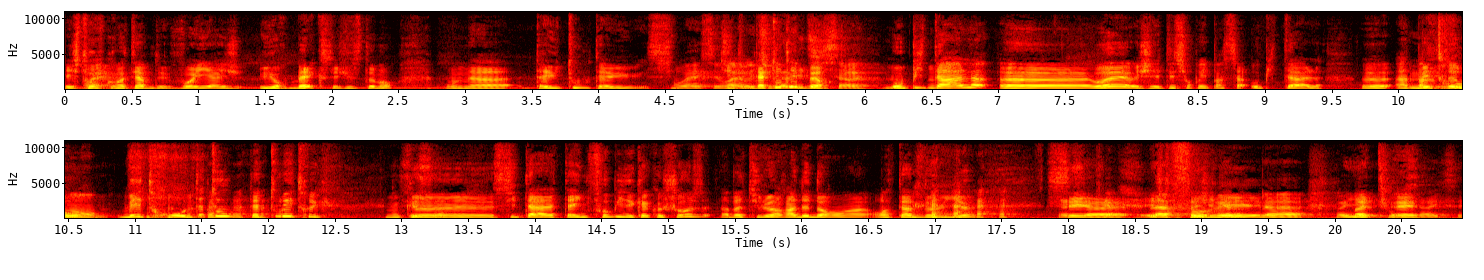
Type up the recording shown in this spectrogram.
Et je trouve Ouais. qu'en termes de voyage urbex, justement, on a. T'as eu tout. T'as eu. Ouais, c'est Tu- vrai, t'as tu toutes les peurs. ça, Hôpital, euh, ouais, j'ai été surpris par ça. Hôpital, euh, appartement, métro, t'as tout, t'as tous les trucs. Donc, euh, si t'as as une phobie de quelque chose, ah bah tu l'auras dedans. hein. En termes de lieu, c'est euh, La forêt, la. Ouais, il Bah, tout. eh, vrai que.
